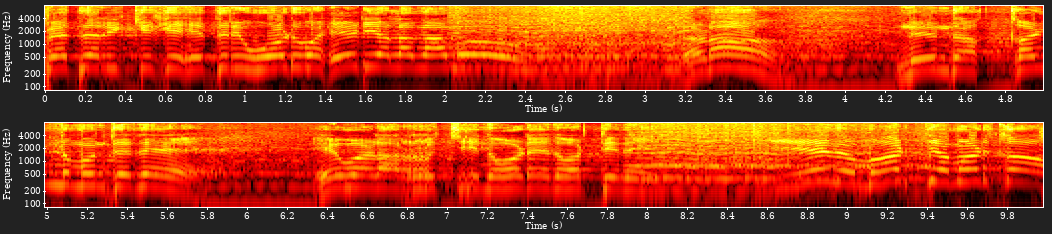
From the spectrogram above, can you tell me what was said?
ಬೆದರಿಕೆಗೆ ಹೆದರಿ ಓಡುವ ಹೇಡಿಯಲ್ಲ ನಾನು. ನೋಡ ನಿನ್ನ ಕಣ್ಣು ಮುಂದಿದೆ. ಇವಳ ರುಚಿ ನೋಡೇ ನೋಡ್ತೀನಿ. ಏನು ಮಾಡ್ತೀಯ ಮಾಡ್ಕೋ.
